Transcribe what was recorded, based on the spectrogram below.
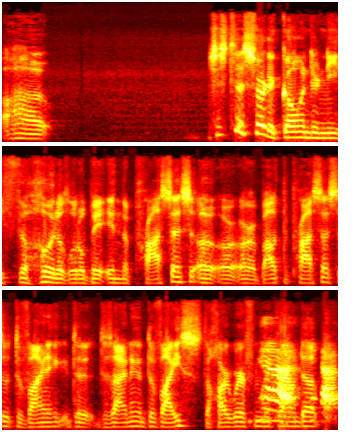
uh, just to sort of go underneath the hood a little bit in the process or, or, or about the process of designing, de- designing a device, the hardware from yeah, the ground up. Yeah.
